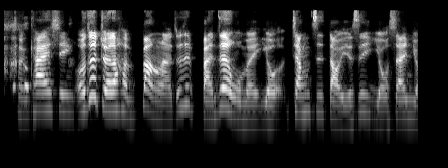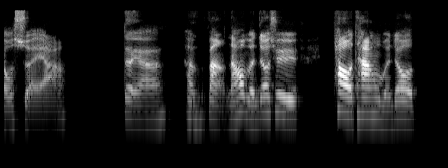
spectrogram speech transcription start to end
很开心，我就觉得很棒啦，就是反正我们有江之岛也是有山有水啊，对啊，很棒，然后我们就去泡汤，我们就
